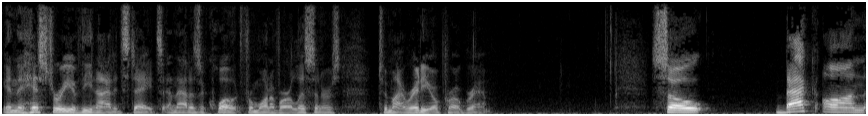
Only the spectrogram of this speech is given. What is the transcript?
in the history of the United States. And that is a quote from one of our listeners to my radio program. So, back on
